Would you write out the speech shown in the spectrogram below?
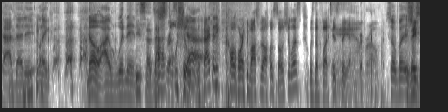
bad that is. Like, no, I wouldn't. he said that. Social. Yeah. The fact that he called Jorge Masvidal a socialist was the funniest thing Damn, ever. bro. So, but it's they both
